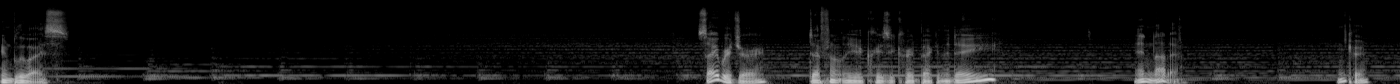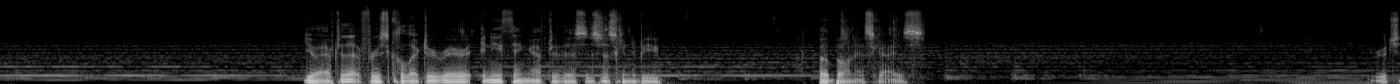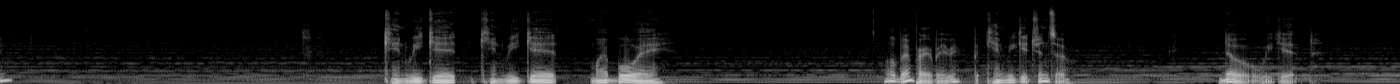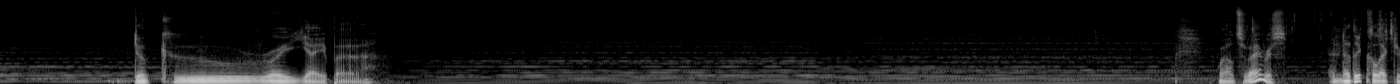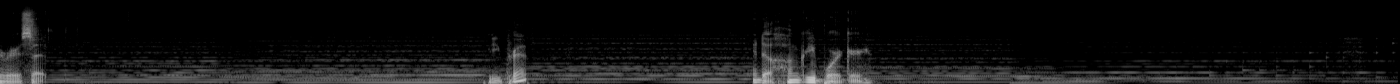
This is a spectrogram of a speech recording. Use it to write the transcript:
Toon Blue Eyes. Cyberjar, definitely a crazy card back in the day. And Nada. Okay. Yo, after that first collector rare, anything after this is just going to be a bonus, guys. Ruchin? Can we get, can we get my boy? Well, vampire baby, but can we get Jinzo? No, we get Dokuroyaiba. Wild Survivors. Another collector rare set. Pre-prep. And a Hungry Burger.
